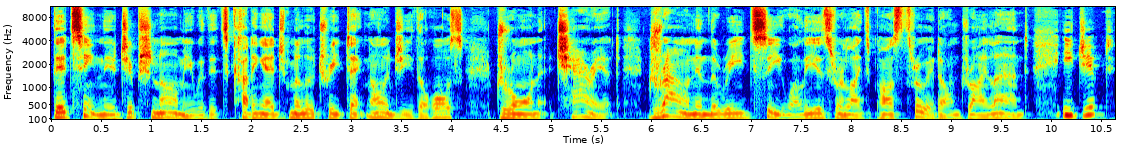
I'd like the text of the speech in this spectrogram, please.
They had seen the Egyptian army with its cutting edge military technology, the horse drawn chariot, drown in the Reed Sea while the Israelites passed through it on dry land. Egypt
